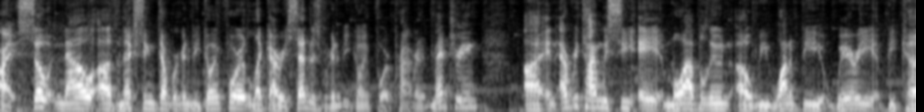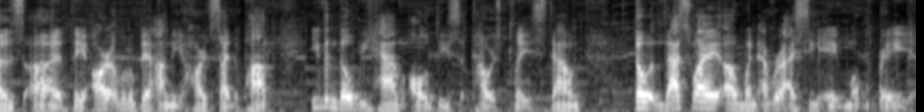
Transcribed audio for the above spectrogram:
Alright, so now uh, the next thing that we're going to be going for, like I already said, is we're going to be going for primary mentoring. Uh, and every time we see a Moab balloon, uh, we want to be wary because uh, they are a little bit on the hard side to pop, even though we have all of these towers placed down. So that's why uh, whenever I see a, a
